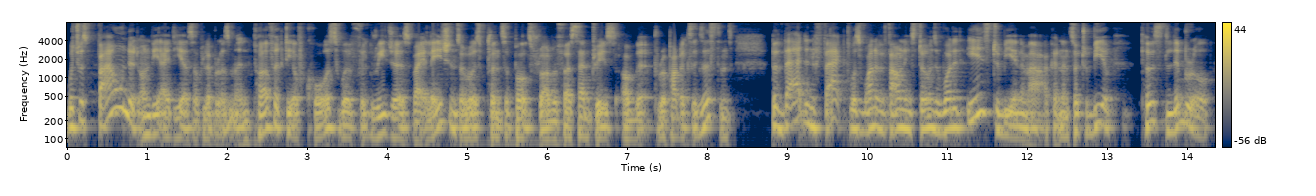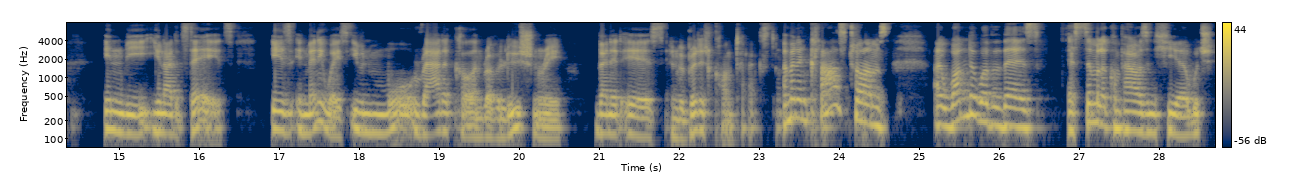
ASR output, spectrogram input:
which was founded on the ideas of liberalism and perfectly, of course, with egregious violations of those principles throughout the first centuries of the republic's existence. But that, in fact, was one of the founding stones of what it is to be an American. And so to be a post liberal in the United States is, in many ways, even more radical and revolutionary than it is in the British context. I mean, in class terms, I wonder whether there's a similar comparison here, which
